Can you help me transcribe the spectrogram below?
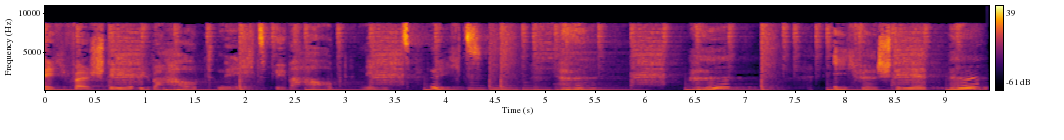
Ich verstehe überhaupt nichts, überhaupt nichts, nichts. Hä? Ich verstehe, hm?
